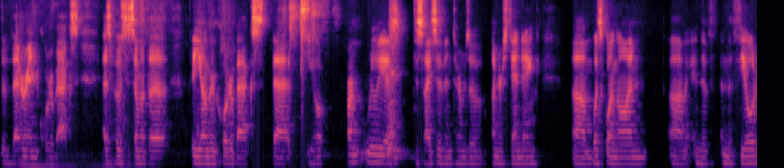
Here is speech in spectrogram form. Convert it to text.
the veteran quarterbacks, as opposed to some of the the younger quarterbacks that you know aren't really as decisive in terms of understanding um, what's going on um, in the in the field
